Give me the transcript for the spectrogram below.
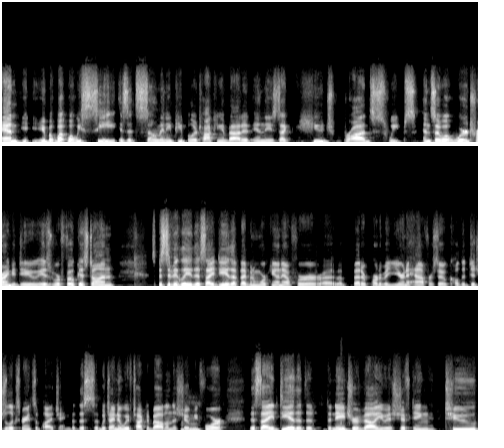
And you, but what what we see is that so many people are talking about it in these like huge broad sweeps. And so what we're trying to do is we're focused on specifically this idea that I've been working on now for a, better part of a year and a half or so called the digital experience supply chain. But this, which I know we've talked about on the show mm-hmm. before, this idea that the, the nature of value is shifting to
